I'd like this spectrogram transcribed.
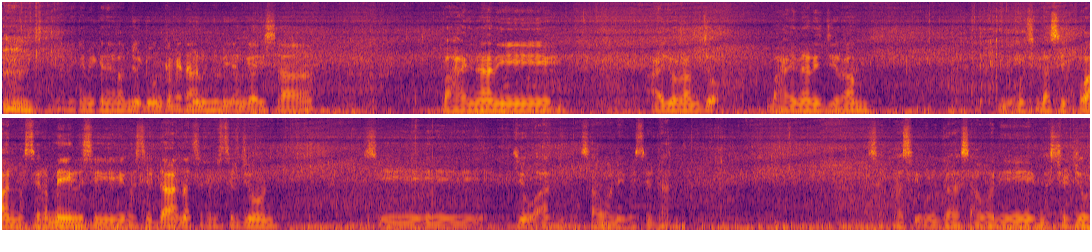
Galing kami kinaramjo. Doon kami nananghalian guys sa bahay na ni Idol Ramjo. Bahay na ni Jiram. Doon sila si Juan, Master Mel, si Master Dan at saka Master John. Si Joan, asawa ni Master Dan. Saka si Olga, asawa ni Master John.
